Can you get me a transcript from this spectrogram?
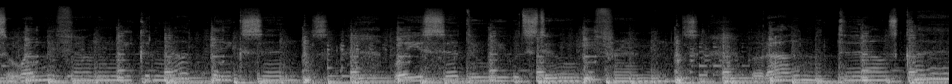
So when we found that we could not make sense, well, you said that we would still be friends. But I'll admit that I was glad.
